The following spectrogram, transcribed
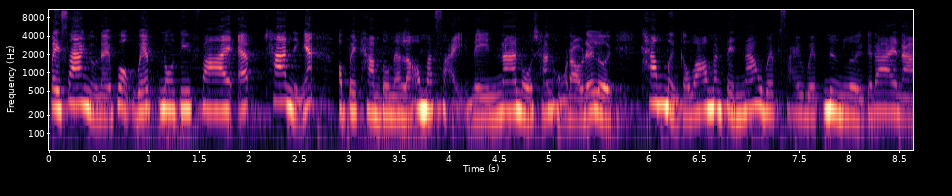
ไปสร้างอยู่ในพวกเว็บ Notify แอปชั่นอย่างเงี้ย เอาไปทำตรงนั้นแล้วเอามาใส่ในหน้า Notion ของเราได้เลยทำเหมือนกับว่ามันเป็นหน้าเว็บไซต์เว็บหนึ่งเลยก็ได้นะ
